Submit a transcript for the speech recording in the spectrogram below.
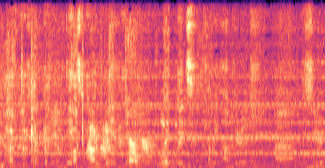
You have to get the fuck out of this terrible place. It's coming up through his uh, suit.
